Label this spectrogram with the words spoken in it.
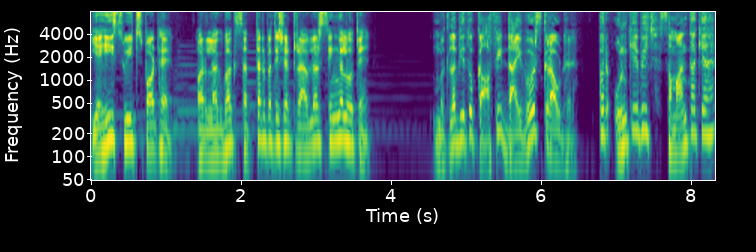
यही स्वीट स्पॉट है और लगभग सत्तर प्रतिशत ट्रैवलर सिंगल होते हैं। मतलब ये तो काफ़ी डाइवर्स क्राउड है। पर उनके बीच समानता क्या है?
